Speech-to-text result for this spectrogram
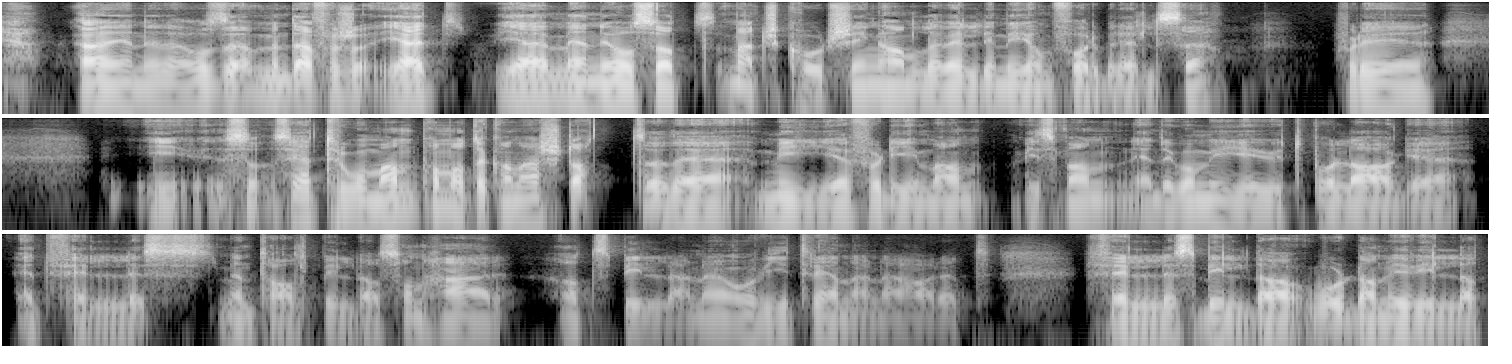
Jeg er enig i det. Også, men derfor så, jeg, jeg mener jo også at matchcoaching handler veldig mye om forberedelse. Fordi i, så, så, jeg tror man på en måte kan erstatte det mye fordi man hvis man, Det går mye ut på å lage et felles mentalt bilde av sånn her At spillerne og vi trenerne har et felles bilde av hvordan vi vil at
